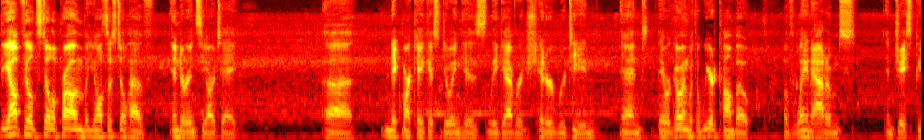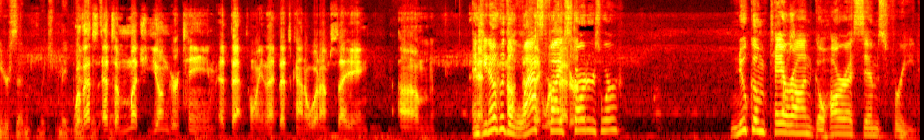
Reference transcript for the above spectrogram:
The outfield's still a problem, but you also still have Ender Inciarte. Uh, Nick Markakis doing his league average hitter routine, and they were going with a weird combo of Lane Adams and Jace Peterson, which made well. That's sense, that's but. a much younger team at that point. That, that's kind of what I'm saying. Um, and, and, you know who the last five better. starters were? Newcomb, Teheran, Gohara, Sims, Fried.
